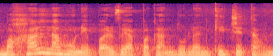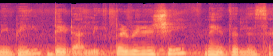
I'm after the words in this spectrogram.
बहाल न होने पर व्यापक आंदोलन की चेतावनी भी दे डाली। परवीन सिंह, नई दिल्ली से।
